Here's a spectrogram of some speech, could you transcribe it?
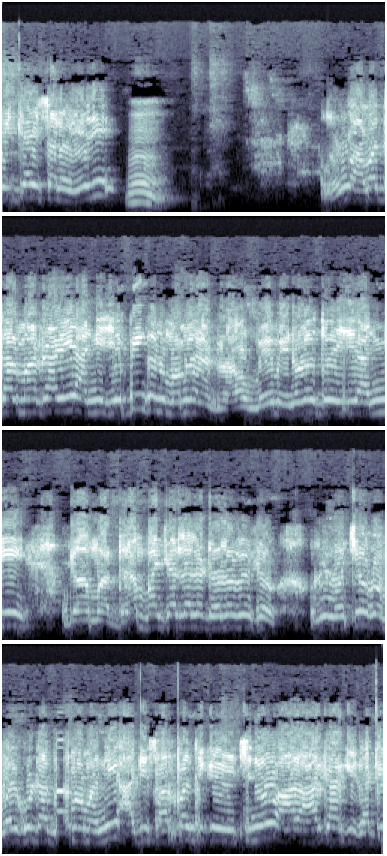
విద్య ఇస్తాను. ఏది? నువ్వు అబద్ధాలు మాట్లాడి అన్ని చెప్పి ఇంకా నువ్వు మమ్మల్ని అంటున్నావు. మేము ఎన్నోతో అన్ని మా గ్రామ పంచాయతీలలో డెవలప్మెంట్ నువ్వు వచ్చి ఒక వైకుంఠ గ్రామం అని అది సర్పంచ్కి ఇచ్చినావు. ఆ ఆర్కార్కి కట్టి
